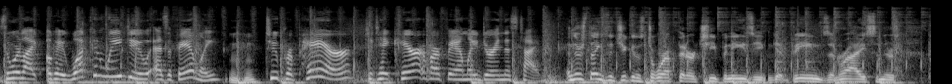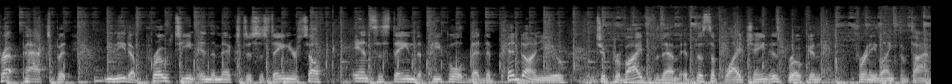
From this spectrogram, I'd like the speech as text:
So we're like, okay, what can we do as a family mm-hmm. to prepare to take care of our family during this time? And there's things that you can store up that are cheap and easy. You can get beans and rice, and there's prep packs, but you need a protein in the mix to sustain yourself and sustain the people that depend on you to provide for them if the supply chain is broken for any length of time.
